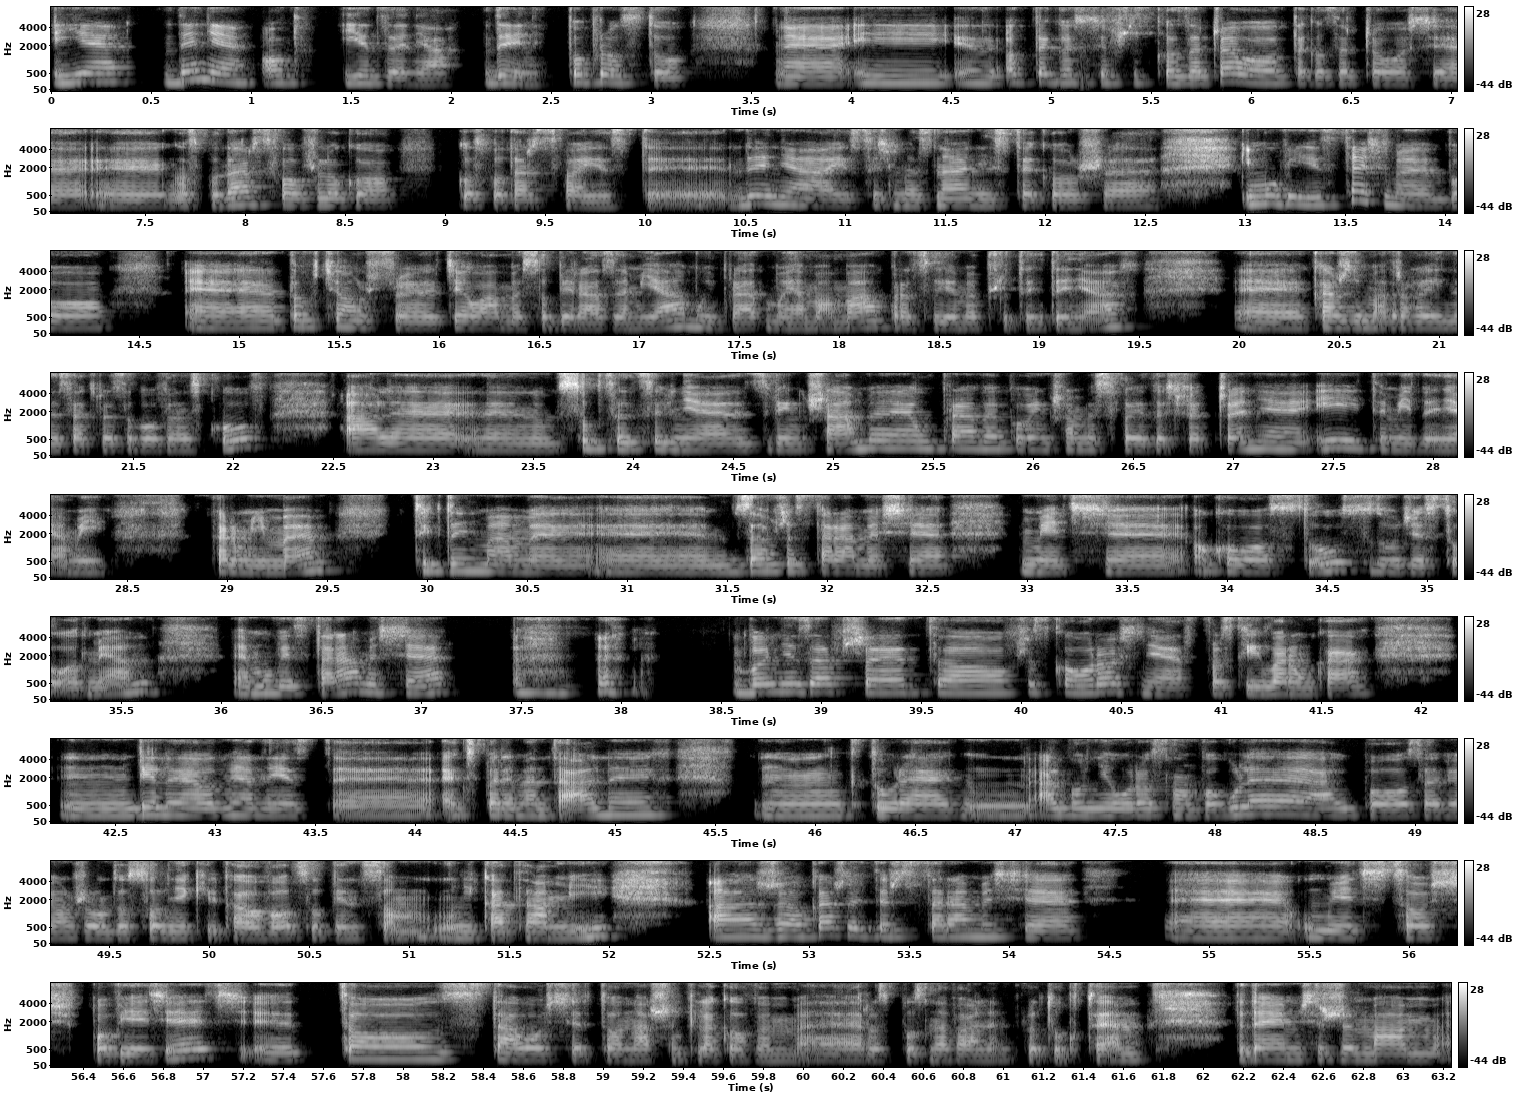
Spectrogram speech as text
je dynię od jedzenia dyń, po prostu. E, I e, od tego się wszystko zaczęło, od tego zaczęło się e, gospodarstwo. W logo gospodarstwa jest dynia, jesteśmy znani z tego, że i mówię jesteśmy, bo to wciąż działamy sobie razem. Ja, mój brat, moja mama, pracujemy przy tych dyniach. Każdy ma trochę inny zakres obowiązków, ale sukcesywnie zwiększamy uprawę, powiększamy swoje doświadczenie i tymi dyniami karmimy. Tych dyń mamy, zawsze staramy się mieć e, około 100, 120 odmian. E, mówię staramy się, bo nie zawsze to wszystko urośnie w polskich warunkach. Mm, wiele odmian jest e, eksperymentalnych, mm, które mm, albo nie urosną w ogóle, albo zawiążą dosłownie kilka owoców, więc są unikatami. A że o każdej też staramy się umieć coś powiedzieć, e, to stało się to naszym flagowym, e, rozpoznawalnym produktem. Wydaje mi się, że mam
